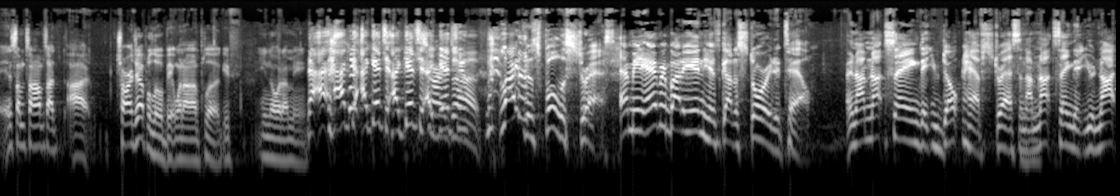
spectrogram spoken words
and sometimes I, I charge up a little bit when I unplug, if you know what I mean. Now, I, I, get- I get you. I get you. I get Charge you. Life is full of stress. I mean, everybody in here's got a story to tell. And I'm not saying that you don't have stress, and I'm mm-hmm. not saying that you're not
